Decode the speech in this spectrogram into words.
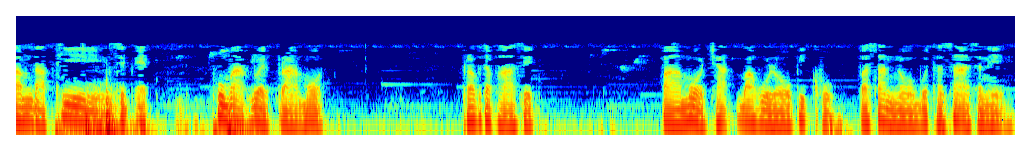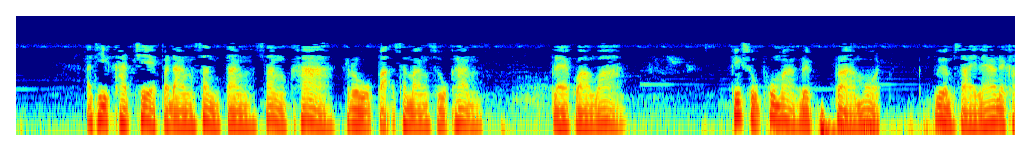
ลำดับที่สิบเอ็ดผู้มากด้วยปราโมทพระพุทธภาษิตปาโมชชะบาหุโลภิกขุปสั้นโนบุทธาสเน อธิคัตเชปดังสั้นตังสร้างฆ่ารูปะสมังสุขัง แปลความว่า ภิกษุผู้มากด้วยปราโมทเลื่อมใสแล้วในค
